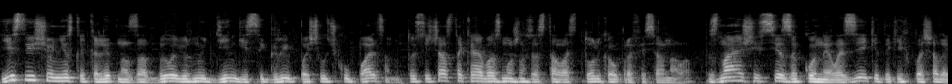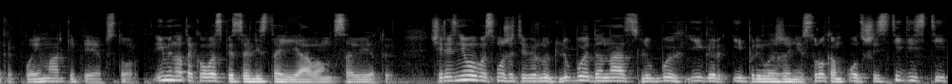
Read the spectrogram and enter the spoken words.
Если еще несколько лет назад было вернуть деньги с игры по щелчку пальцем, то сейчас такая возможность осталась только у профессионалов, знающих все законные лазейки таких площадок как Play Market и App Store. Именно такого специалиста я вам советую. Через него вы сможете вернуть любой донат с любых игр и приложений сроком от 60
